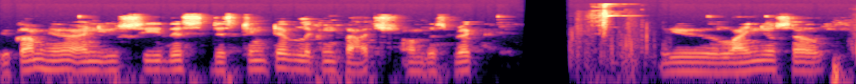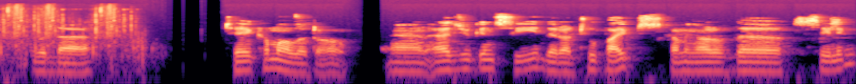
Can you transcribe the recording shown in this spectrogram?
you come here and you see this distinctive looking patch on this brick. You line yourself with that take a molotov and as you can see there are two pipes coming out of the ceiling.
